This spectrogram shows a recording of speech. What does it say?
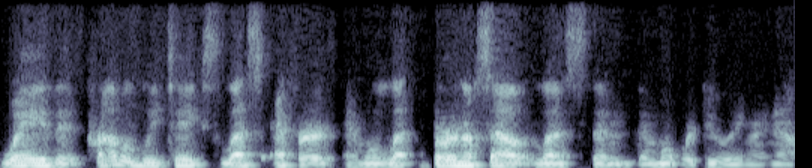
way that probably takes less effort and will let burn us out less than than what we're doing right now.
